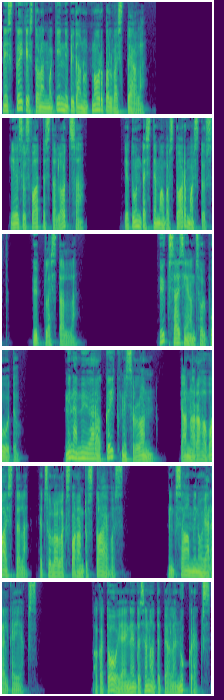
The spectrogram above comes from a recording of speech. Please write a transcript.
neist kõigist olen ma kinni pidanud noorpõlvest peale. Jeesus vaatas talle otsa ja tundes tema vastu armastust, ütles talle. üks asi on sul puudu. mine müü ära kõik, mis sul on ja anna raha vaestele, et sul oleks varandus taevas ning saa minu järelkäijaks. aga too jäi nende sõnade peale nukraks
